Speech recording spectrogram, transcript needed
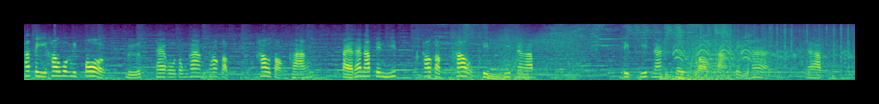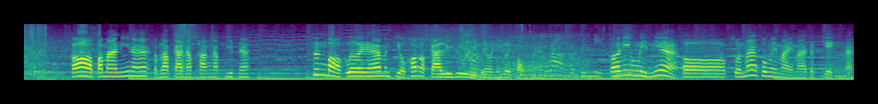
ถ้าตีเข้าพวกลิปโป้หรือแทโอตรงข้ามเท่ากับเข้า 2 ครั้ง แต่ถ้านับเป็นฮิตเท่ากับเข้า 10 ฮิตนะครับ10ฮิตนะ 1 2 3 4 5 นะครับ ก็ประมาณนี้นะฮะสำหรับการนับครั้งนับฮิตนะ ซึ่งบอกเลยนะฮะมันเกี่ยวข้องกับการรีวิวหลินในวันนี้โดยตรงนะ Grovel beneath กรณีของหลินเนี่ยเออส่วนมากตัวใหม่ ๆ มาจะเก่งนะ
